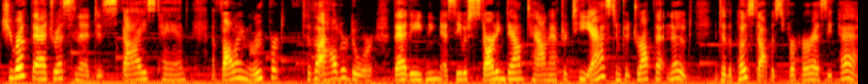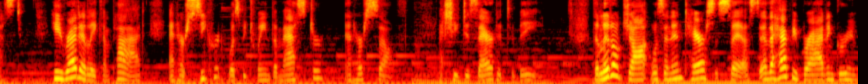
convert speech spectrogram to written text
She wrote the address in a disguised hand, and following Rupert to the outer door that evening as he was starting downtown after tea, asked him to drop that note into the post office for her as he passed. He readily complied, and her secret was between the master and herself, as she desired it to be. The little jaunt was an entire success, and the happy bride and groom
